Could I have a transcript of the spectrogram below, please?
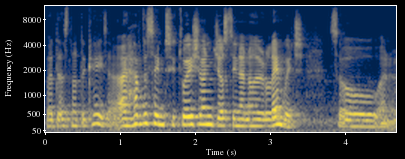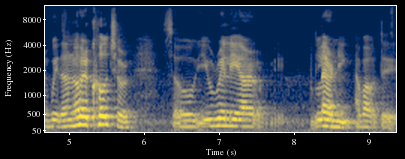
but that's not the case. I have the same situation just in another language, so with another culture. So you really are learning about the,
